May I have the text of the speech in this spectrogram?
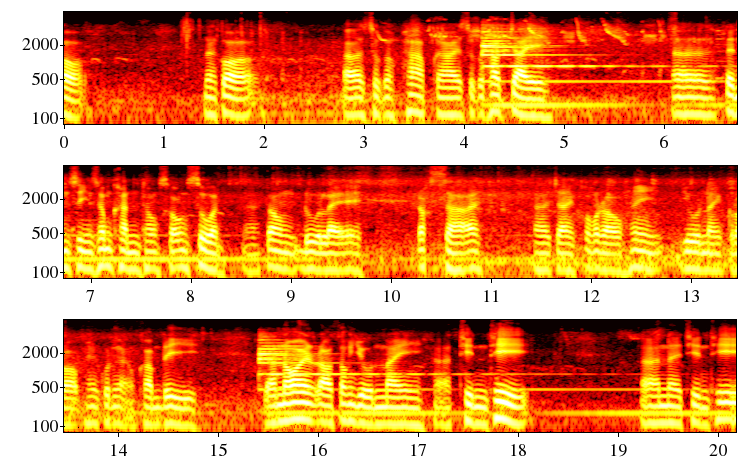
ก็นะก็ สุขภาพกายสุขภาพใจเเป็นสิ่งสำคัญทั้งสองส่วนนะต้องดูแลรักษาใจของเราให้อยู่ในกรอบแห่งคุณงามความดีอย่างน้อยเราต้องอยู่ในเอ่อถิ่นที่ในถิ่นที่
